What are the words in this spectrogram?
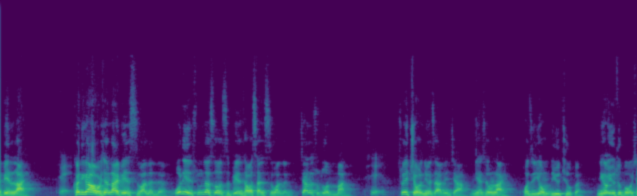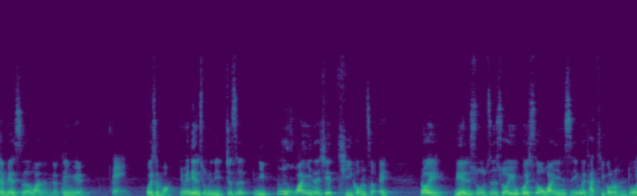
变赖。对，可你看啊，我现在赖变十万人的，我脸书那时候只变超三四万人，加的速度很慢。是，所以久了你会在哪边加？你还是用 Line 或者用 YouTube？你看 YouTube 我现在变十二万人的订阅。对，为什么？因为脸书你就是你不欢迎那些提供者。哎，各位，脸书之所以会受欢迎，是因为它提供了很多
